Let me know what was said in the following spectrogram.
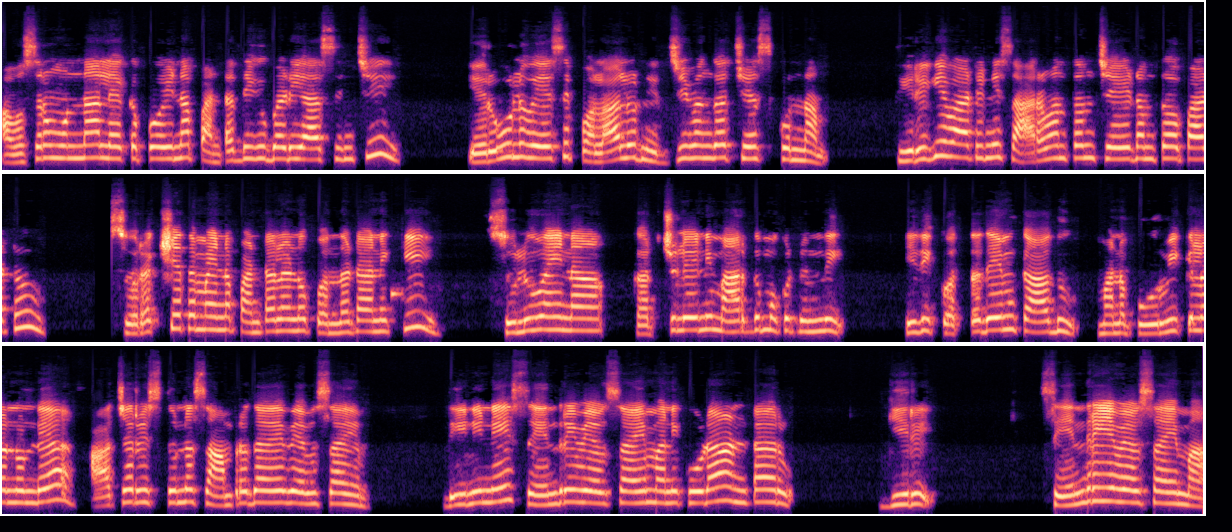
అవసరం ఉన్నా లేకపోయినా పంట దిగుబడి ఆశించి ఎరువులు వేసి పొలాలు నిర్జీవంగా చేసుకున్నాం. తిరిగి వాటిని సారవంతం చేయడంతో పాటు సురక్షితమైన పంటలను పొందటానికి సులువైన, ఖర్చులేని మార్గం ఒకటి ఉంది ఇది కొత్తదేం కాదు మన పూర్వీకుల నుండే ఆచరిస్తున్న సాంప్రదాయ వ్యవసాయం. దీనినే సేంద్రియ వ్యవసాయం అని కూడా అంటారు. గిరి సేంద్రియ వ్యవసాయమా?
